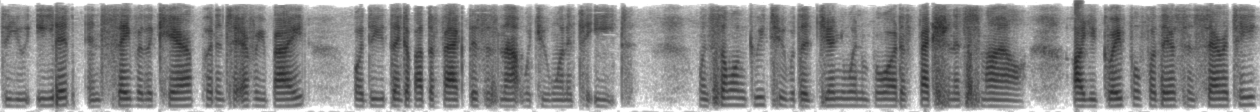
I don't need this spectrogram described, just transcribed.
do you eat it and savor the care put into every bite, or do you think about the fact this is not what you wanted to eat? When someone greets you with a genuine, broad, affectionate smile, are you grateful for their sincerity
